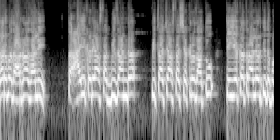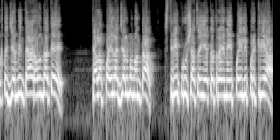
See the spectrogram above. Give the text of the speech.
गर्भधारणा झाली तर आईकडे असतात बीजांड पिताचे असतात शक्र धातू ते एकत्र आल्यावर तिथे फक्त जमीन तयार होऊन जाते. त्याला पहिला जन्म म्हणतात. स्त्री पुरुषाचं एकत्र येणे ही पहिली प्रक्रिया.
